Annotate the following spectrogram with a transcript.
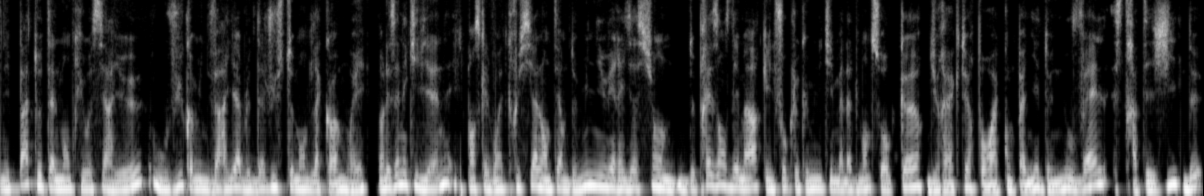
n'est pas totalement pris au sérieux ou vu comme une variable d'ajustement de la com. Ouais. Dans les années qui viennent, il pense qu'elles vont être cruciales en termes de numérisation de présence des marques et il faut que le community management soit au cœur du réacteur pour accompagner de nouvelles stratégies de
